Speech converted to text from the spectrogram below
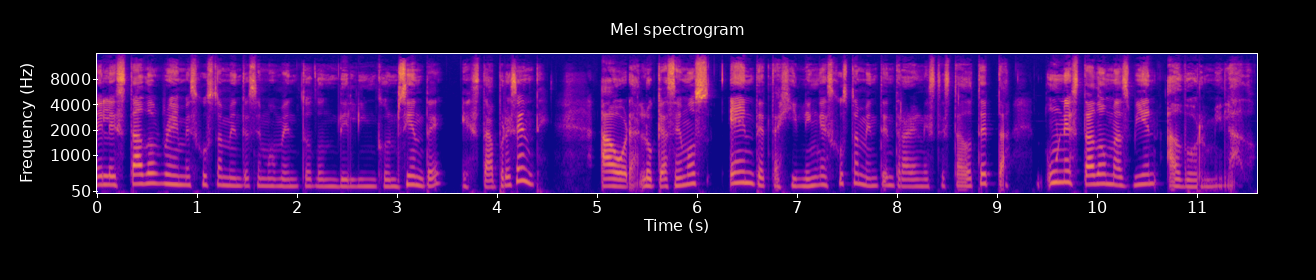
El estado REM es justamente ese momento donde el inconsciente está presente. Ahora, lo que hacemos en Theta Healing es justamente entrar en este estado teta, un estado más bien adormilado,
